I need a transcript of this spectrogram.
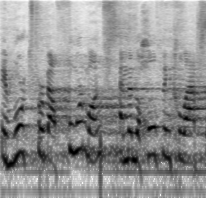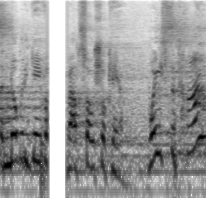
It worked for about four months, and then the whole thing collapsed, and nobody gave a about Socialcam. Waste of time,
